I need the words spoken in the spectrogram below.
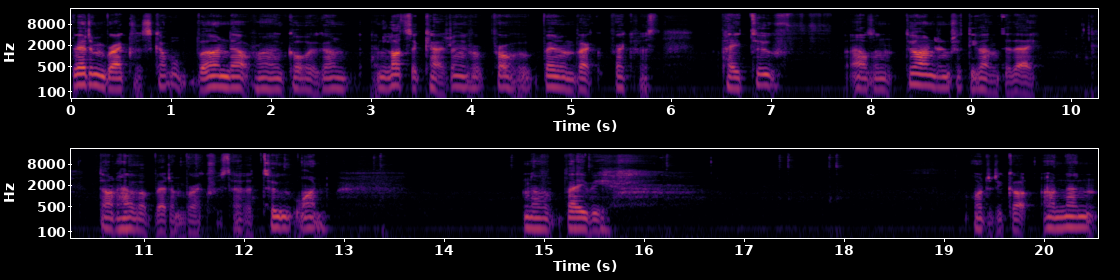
Bed and breakfast. Couple burned out from a coffee gun and lots of cash. Looking for a proper bed and breakfast. Pay 2,000, 250,000 today don't have a bed and breakfast. Have a 2-1. Another baby. What did he got? And then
